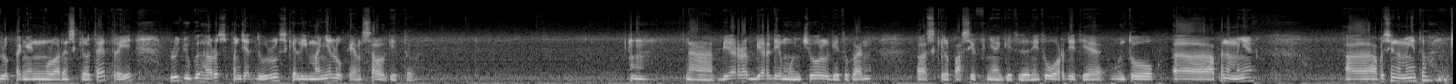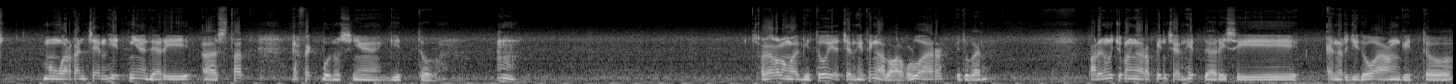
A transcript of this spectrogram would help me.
lu pengen ngeluarin skill T3, lu juga harus pencet dulu skill 5-nya lu cancel gitu. Nah, biar biar dia muncul gitu kan uh, skill pasifnya gitu dan itu worth it ya untuk uh, apa namanya? Uh, apa sih namanya tuh? Mengeluarkan chain hitnya dari uh, stat efek bonusnya gitu. Soalnya kalau nggak gitu ya chain hitnya nggak bakal keluar gitu kan. Paling lu cuma ngarepin chain hit dari si energi doang gitu.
